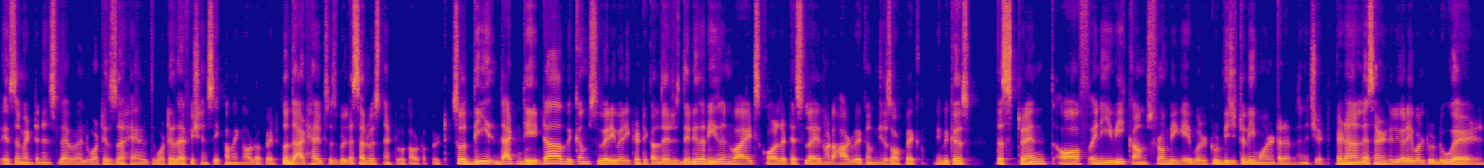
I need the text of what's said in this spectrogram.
is the maintenance level, what is the health, what is the efficiency coming out of it. So that helps us build a service network out of it. So the that data becomes very very critical. There is there is a reason why it's called a Tesla is not a hardware company, a software company because the strength of an EV comes from being able to digitally monitor and manage it. And unless and until you are able to do it,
